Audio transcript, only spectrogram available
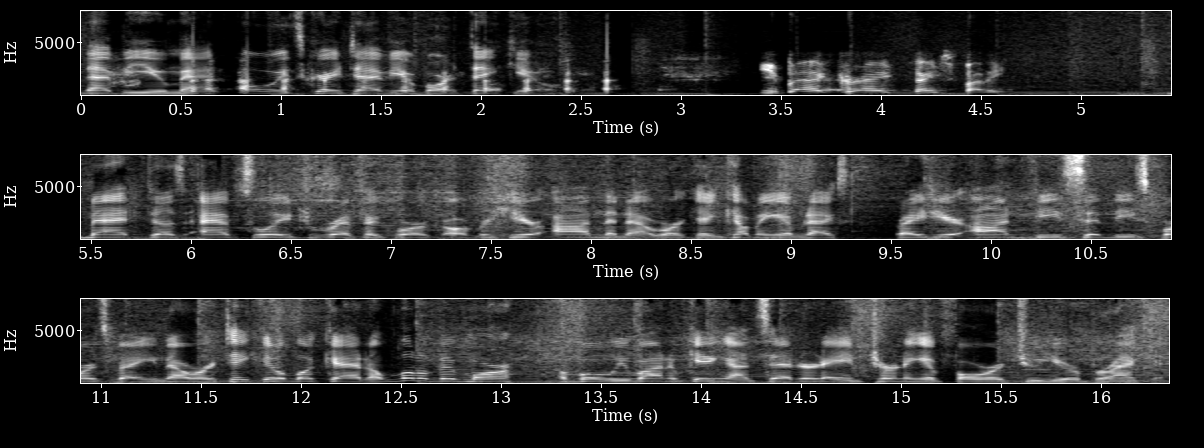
That'd be you, Matt. always great to have you aboard. Thank you. You bet, Greg. Thanks, buddy. Matt does absolutely terrific work over here on the network. And coming up next, right here on VSIN, the Sports Betting Network, taking a look at a little bit more of what we wound up getting on Saturday and turning it forward to your bracket.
